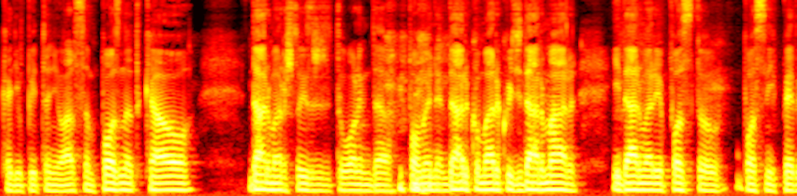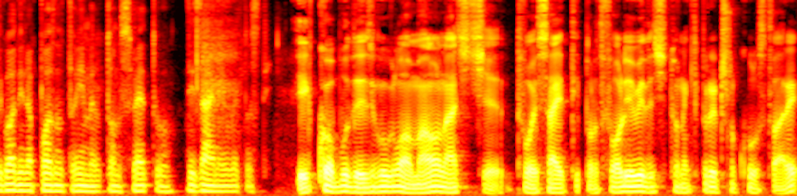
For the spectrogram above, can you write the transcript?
kad je u pitanju, ali sam poznat kao Darmar, što izrazito volim da pomenem, Darko Marković Darmar i Darmar je postao u poslednjih pet godina poznato ime u tom svetu dizajna i umetnosti. I ko bude izgooglao malo, naći će tvoj sajt i portfolio, vidjet će tu neki prilično cool stvari.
